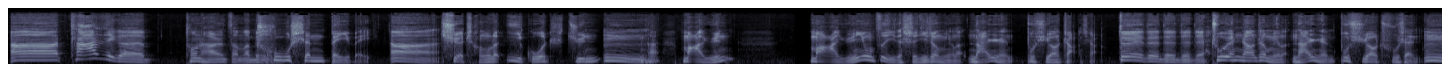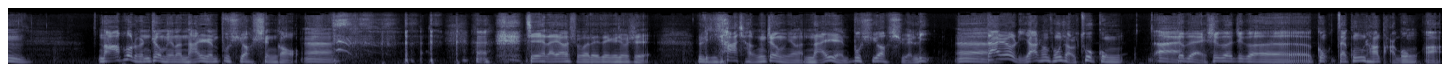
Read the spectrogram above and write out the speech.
呃，他这个通常是怎么被出身卑微，啊？却成了一国之君。嗯，你看马云，马云用自己的实际证明了男人不需要长相；对对对对对，朱元璋证明了男人不需要出身；嗯拿破仑证明了男人不需要身高。嗯、接下来要说的这个就是李嘉诚证明了男人不需要学历。嗯，大家知道李嘉诚从小做工，哎，对不对？是个这个工在工厂打工啊，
